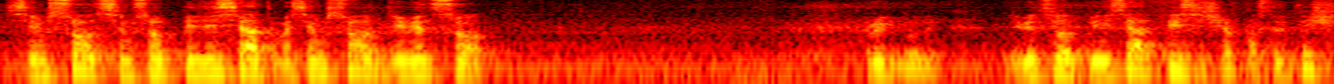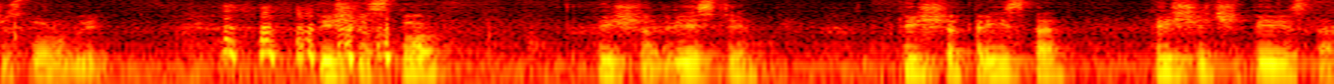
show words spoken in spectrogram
700, 750, 800, 900. Прыгнули. 950, 1000, после 1100 рублей. 1100, 1200, 1300, 1400.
